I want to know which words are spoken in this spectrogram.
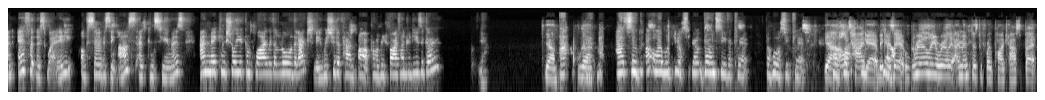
an effortless way of servicing us as consumers and making sure you comply with a law that actually we should have had oh, probably 500 years ago. Yeah. Yeah. Uh, yeah. Uh, so oh, I would just go, go and see the clip the horsey clip. Yeah, I'll tag it because yeah. it really, really, I mentioned this before the podcast, but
